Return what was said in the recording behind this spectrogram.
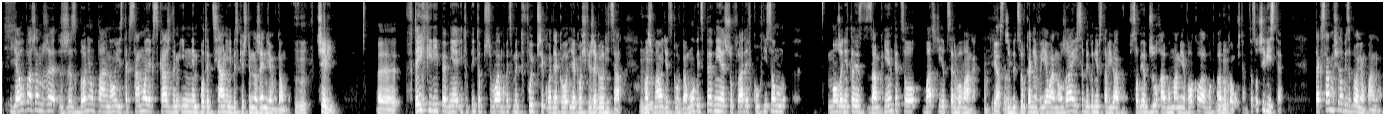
Ja uważam, że, że z bronią palną jest tak samo jak z każdym innym potencjalnie niebezpiecznym narzędziem w domu. Mhm. Czyli w tej chwili pewnie, i to, i to przywołam powiedzmy twój przykład jako, jako świeżego rodzica, mhm. masz małe dziecko w domu, więc pewnie szuflady w kuchni są może nie tyle zamknięte, co bacznie obserwowane. Jasne. Żeby córka nie wyjęła noża i sobie go nie wstawiła sobie w brzuch albo mamie w oko, albo, mhm. albo komuś tam. To jest oczywiste. Tak samo się robi z bronią palną.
